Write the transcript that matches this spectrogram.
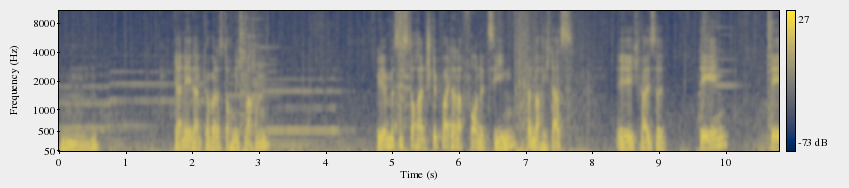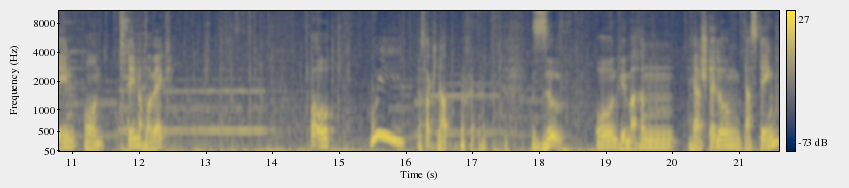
Hm. Ja, nee, dann können wir das doch nicht machen. Wir müssen es doch ein Stück weiter nach vorne ziehen. Dann mache ich das. Ich reiße den, den und den nochmal weg. Oh oh. Hui, das war knapp. so. Und wir machen Herstellung, das Ding.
